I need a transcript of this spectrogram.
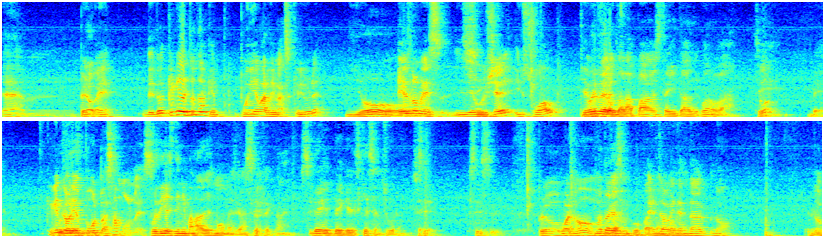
Um, però bé, de tot, crec que de tot el que podíem arribar a escriure Jo... és el més lleuger i suau que Jo vaig hem veure fet. el de la pasta i tal, bueno, va, sí, Oh. bé. Crec que ens hauríem pogut passar molt més. Podies dir animalades molt més grans Sí. perfectament. Sí. D'aquells que censuren. Sí, sí, sí. Però, bueno, No t'haguéssim culpat, ens vam tampoc. intentar... No. No.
